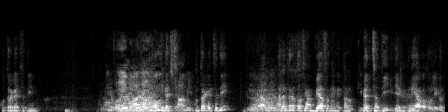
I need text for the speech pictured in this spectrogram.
कुत्र गच्छति? अहं गच्छामि। कुत्र गच्छति? अनन्तरं तस्य अभ्यासनिमित्तं गच्छति इति एकं क्रियापदं लिखतु।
